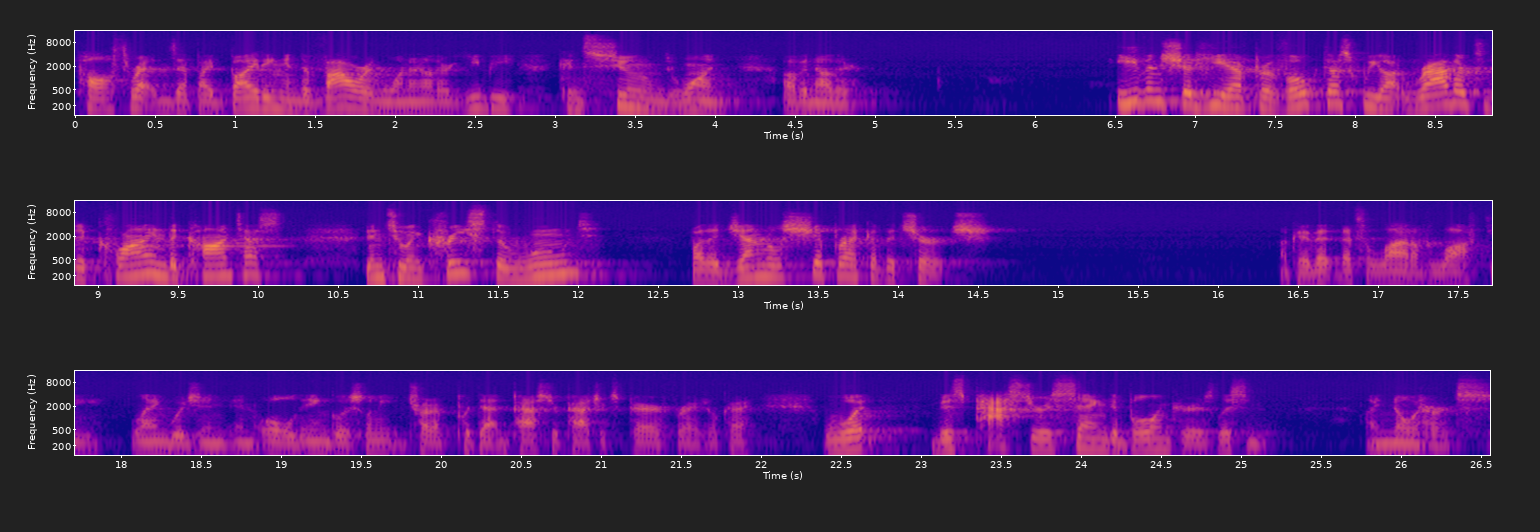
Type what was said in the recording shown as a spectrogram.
Paul threatens, that by biting and devouring one another, ye be consumed one of another. Even should he have provoked us, we ought rather to decline the contest than to increase the wound by the general shipwreck of the church. Okay, that, that's a lot of lofty language in, in Old English. Let me try to put that in Pastor Patrick's paraphrase, okay? What this pastor is saying to Bullinger is listen, I know it hurts.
